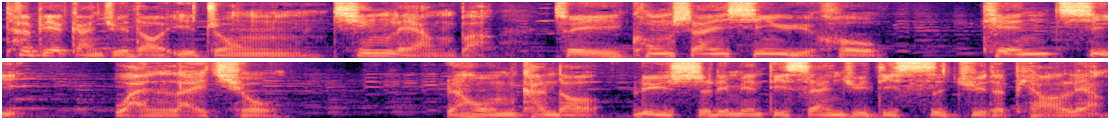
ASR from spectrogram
特别感觉到一种清凉吧。所以空山新雨后，天气晚来秋。然后我们看到律诗里面第三句、第四句的漂亮：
